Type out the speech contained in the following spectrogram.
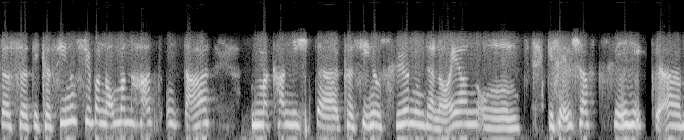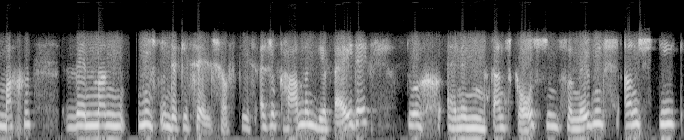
dass er die Casinos übernommen hat und da man kann nicht äh, Casinos führen und erneuern und gesellschaftsfähig äh, machen, wenn man nicht in der Gesellschaft ist. Also kamen wir beide durch einen ganz großen Vermögensanstieg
